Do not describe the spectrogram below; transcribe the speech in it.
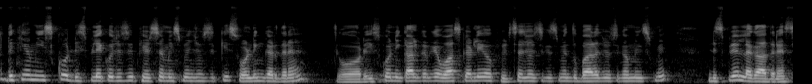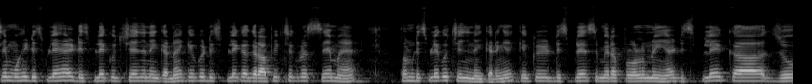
तो देखिए, हम इसको डिस्प्ले को जैसे फिर से हम इसमें जो है कि सोल्डिंग कर दे रहे हैं। और इसको निकाल करके वॉश कर लिया और फिर से जो है इसमें दोबारा जो है हम इसमें डिस्प्ले लगा दे रहे हैं। सेम वही डिस्प्ले है डिस्प्ले को चेंज नहीं करना है क्योंकि डिस्प्ले का ग्राफिक्स अगर सेम है तो हम डिस्प्ले को चेंज नहीं करेंगे क्योंकि डिस्प्ले से मेरा प्रॉब्लम नहीं है। डिस्प्ले का जो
